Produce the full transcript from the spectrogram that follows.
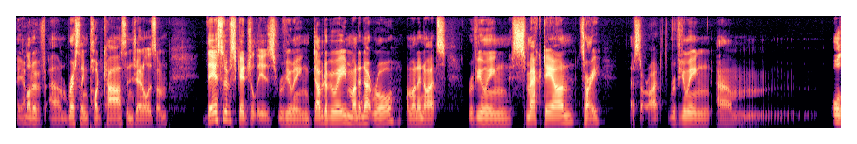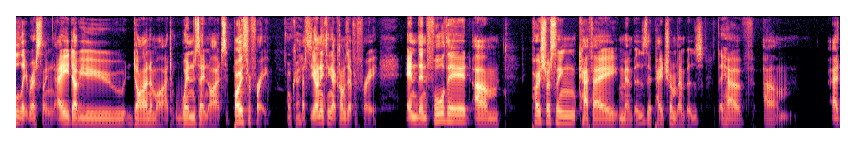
Yep. a lot of um, wrestling podcasts and journalism their sort of schedule is reviewing WWE Monday Night Raw on Monday nights, reviewing SmackDown. Sorry, that's not right. Reviewing um, All Elite Wrestling, AEW Dynamite Wednesday nights, both for free. Okay. That's the only thing that comes out for free. And then for their um, Post Wrestling Cafe members, their Patreon members, they have um, a,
